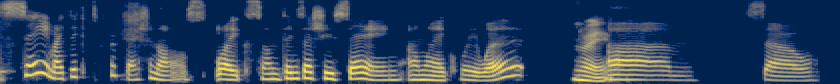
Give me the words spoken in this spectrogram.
same. I think it's professionals. Like some things that she's saying, I'm like, wait, what? Right. Um, so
